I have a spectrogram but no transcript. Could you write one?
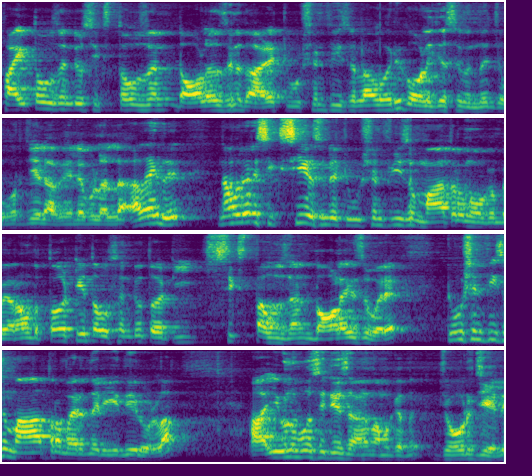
five thousand to six thousand ഡോളേഴ്സിന് താഴെ ട്യൂഷൻ ഫീസുള്ള ഒരു കോളേജസും ഇന്ന് ജോർജിയയിൽ അവൈലബിൾ അല്ല. അതായത് നമ്മളൊരു സിക്സ് ഇയേഴ്സിന്റെ ട്യൂഷൻ ഫീസ് മാത്രം നോക്കുമ്പോൾ around thirty thousand to thirty six thousand dollars വരെ ട്യൂഷൻ ഫീസ് മാത്രം വരുന്ന രീതിയിലുള്ള യൂണിവേഴ്സിറ്റീസ് ആണ് നമുക്കിന്ന് ജോർജിയയിൽ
